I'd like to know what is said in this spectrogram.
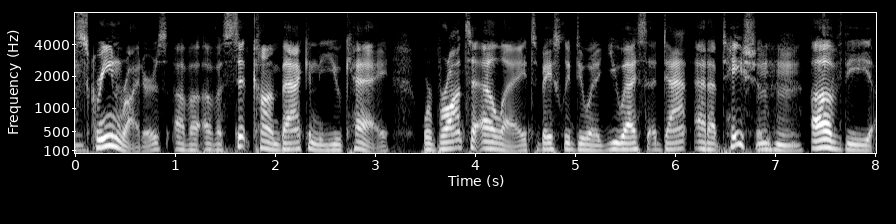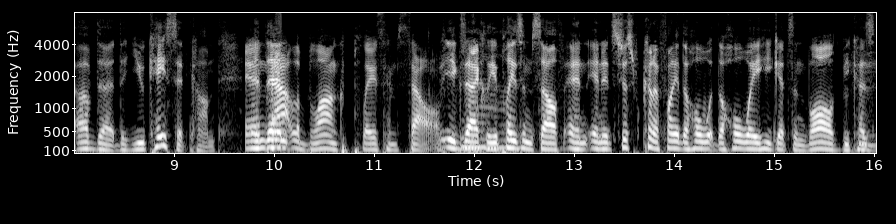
screenwriters of a of a sitcom back in the UK were brought to LA to basically do a US adapt adaptation of the of the the UK sitcom. And, then Matt LeBlanc plays himself. exactly he plays himself and and it's just kind of funny the whole the whole way he gets involved because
